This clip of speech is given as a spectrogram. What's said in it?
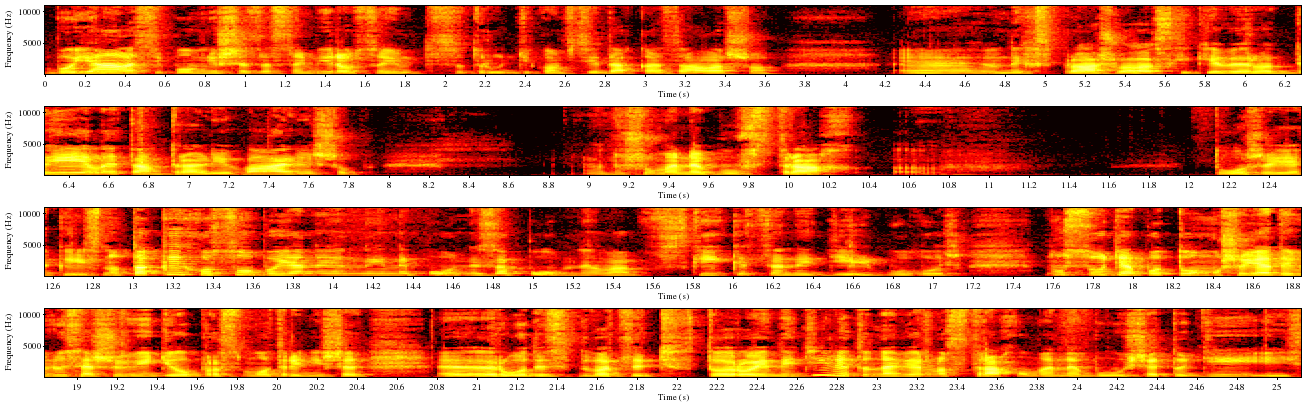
боялась і пам'ятаю, що за Саміром своїм сотрудникам завжди казала, що е, в них спрашувала, скільки ви родили, там тралівалі, щоб. Ну, що в мене був страх. Е, Теж якийсь. Ну, таких особо я не, не, не, не запомнила, скільки це неділь було. Ну, судя по тому, що я дивлюся, що відео просмотреніше е, роди з 22-ї неділі, то, напевно, страх у мене був ще тоді і,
